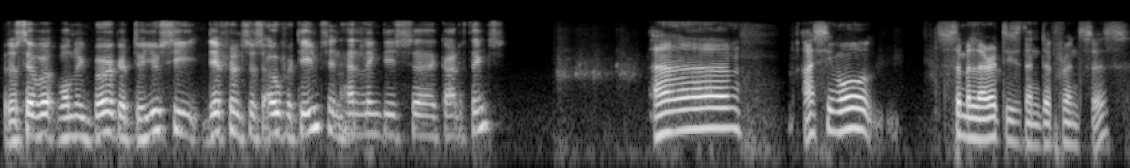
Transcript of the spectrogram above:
But I'm still wondering, Birger, do you see differences over teams in handling these uh, kind of things? Um, I see more similarities than differences.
